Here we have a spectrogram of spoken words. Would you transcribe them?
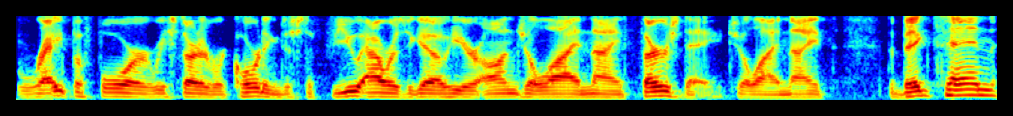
right before we started recording just a few hours ago here on July 9th, Thursday, July 9th. The Big Ten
